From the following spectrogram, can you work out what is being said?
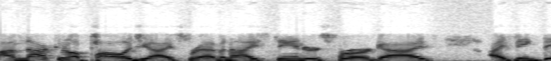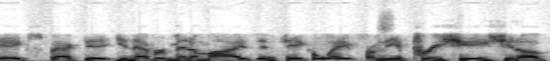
I'm not going to apologize for having high standards for our guys. I think they expect it. You never minimize and take away from the appreciation of,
